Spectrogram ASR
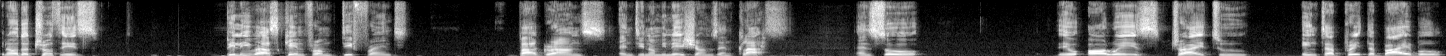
You know, the truth is, believers came from different backgrounds and denominations and class. And so they always try to interpret the Bible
